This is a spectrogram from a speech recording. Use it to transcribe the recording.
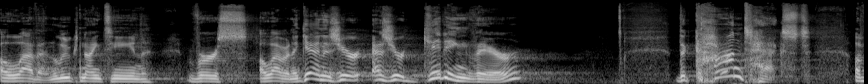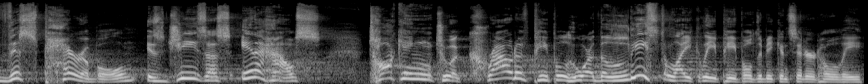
11. Luke 19, verse 11. Again, as you're, as you're getting there, the context of this parable is Jesus in a house talking to a crowd of people who are the least likely people to be considered holy,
